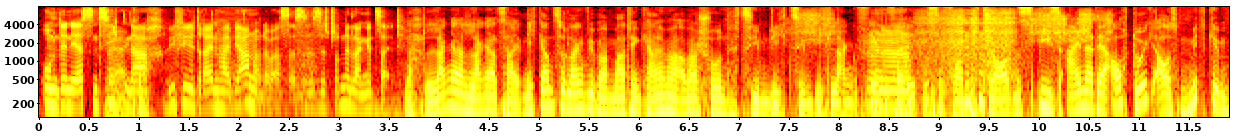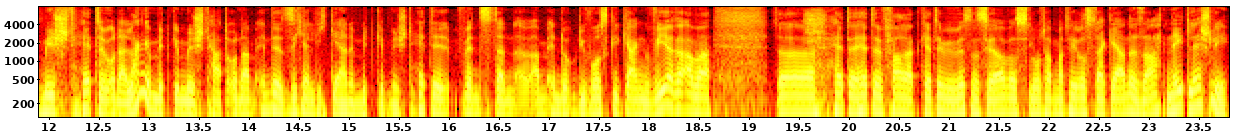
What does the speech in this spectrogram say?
um den ersten Sieg ja, nach wie viel, dreieinhalb Jahren oder was. Also das ist schon eine lange Zeit. Nach langer, langer Zeit. Nicht ganz so lang wie bei Martin Keimer, aber schon ziemlich, ziemlich lang für die Verhältnisse von Jordan Spieth. Einer, der auch durchaus mitgemischt hätte oder lange mitgemischt hat und am Ende sicherlich gerne mitgemischt hätte, wenn es dann äh, am Ende um die Wurst gegangen wäre. Aber da hätte, hätte Fahrradkette, wir wissen es ja, was Lothar Matthäus da gerne sagt. Nate Lashley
